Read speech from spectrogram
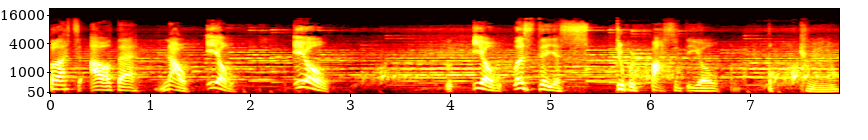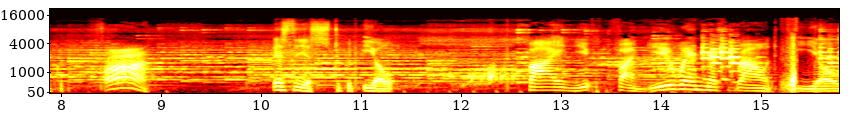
butt out there now, eel, eel, eel. Listen, you stupid bastard eel. Ah! Listen, you stupid eel. Fine, you fine. You win this round, eel.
